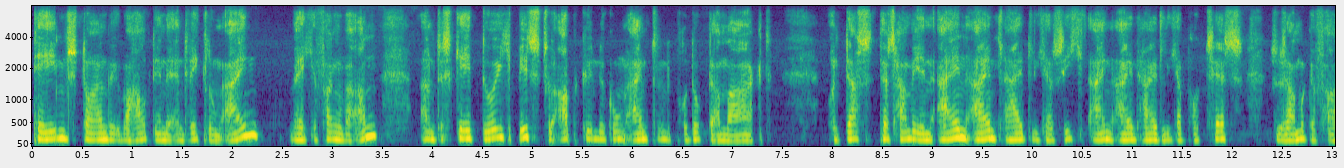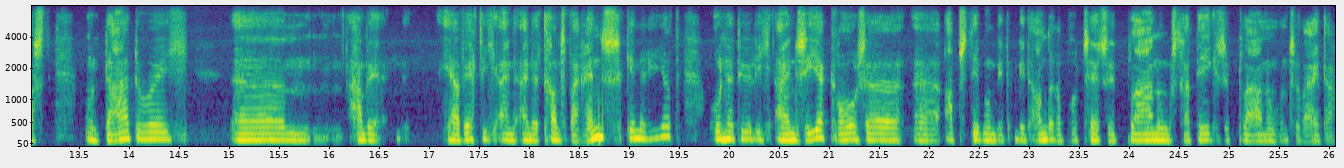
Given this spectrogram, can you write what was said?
Themen steuern wir überhaupt in der Entwicklung ein, welche fangen wir an? Und es geht durch bis zur Abkündigung einzelner Produkte am Markt. Und das, das haben wir in ein einheitlicher Sicht, ein einheitlicher Prozess zusammengefasst. Und dadurch ähm, haben wir ja wirklich ein, eine Transparenz generiert und natürlich eine sehr große äh, Abstimmung mit, mit anderen Prozessen, Planung, strategische Planung und so weiter.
